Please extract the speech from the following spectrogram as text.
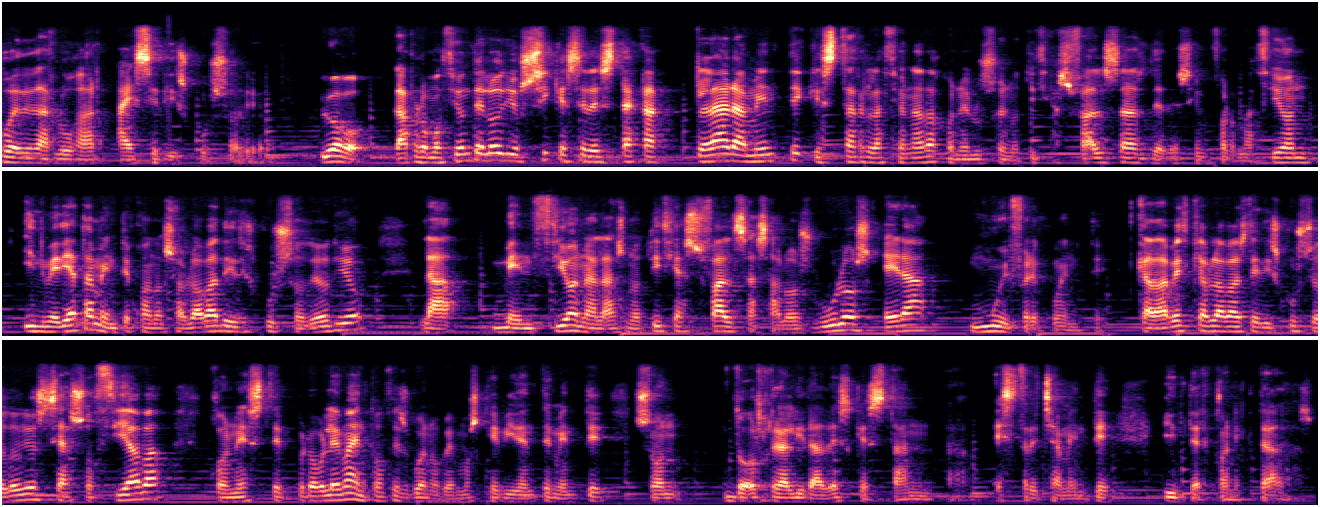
puede dar lugar a ese discurso de odio. Luego, la promoción del odio sí que se destaca claramente que está relacionada con el uso de noticias falsas, de desinformación. Inmediatamente cuando se hablaba de discurso de odio, la mención a las noticias falsas, a los bulos, era muy frecuente. Cada vez que hablabas de discurso de odio se asociaba con este problema, entonces, bueno, vemos que evidentemente son dos realidades que están ah, estrechamente interconectadas.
